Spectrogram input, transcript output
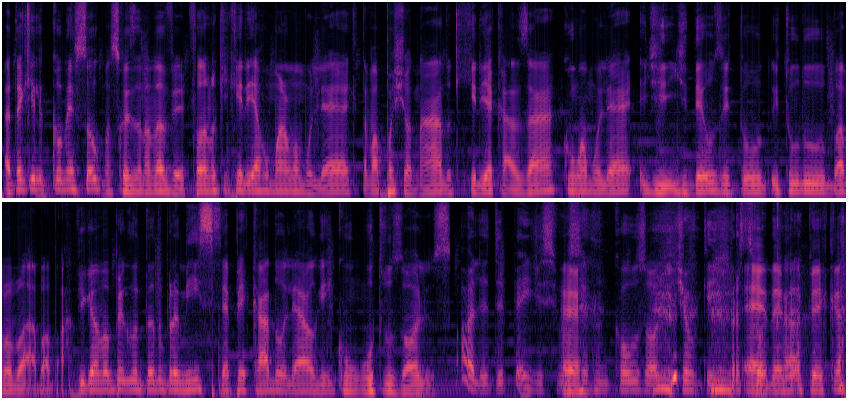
Até que ele começou com umas coisas nada a ver. Falando que queria arrumar uma mulher, que tava apaixonado, que queria casar com uma mulher de, de Deus e tudo, e tudo, blá blá blá blá blá. Ficava perguntando pra mim se é pecado olhar alguém com outros olhos. Olha, depende se você arrancou os olhos de alguém pra É, deve é socar. pecado.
